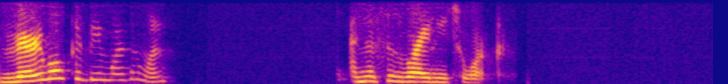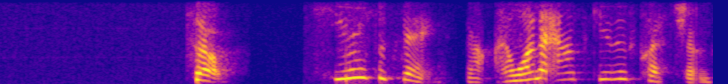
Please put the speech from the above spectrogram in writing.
Very well could be more than one. And this is where I need to work. So here's the thing. Now, I want to ask you this question,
